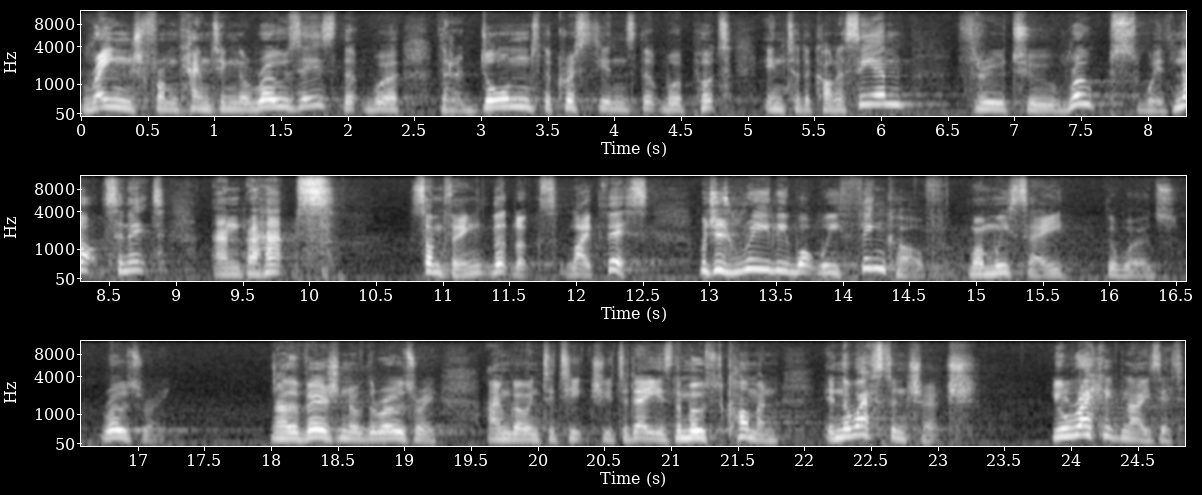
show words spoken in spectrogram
ranged from counting the roses that, were, that adorned the Christians that were put into the Colosseum, through to ropes with knots in it, and perhaps something that looks like this, which is really what we think of when we say the words rosary. Now, the version of the rosary I'm going to teach you today is the most common in the Western Church. You'll recognize it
